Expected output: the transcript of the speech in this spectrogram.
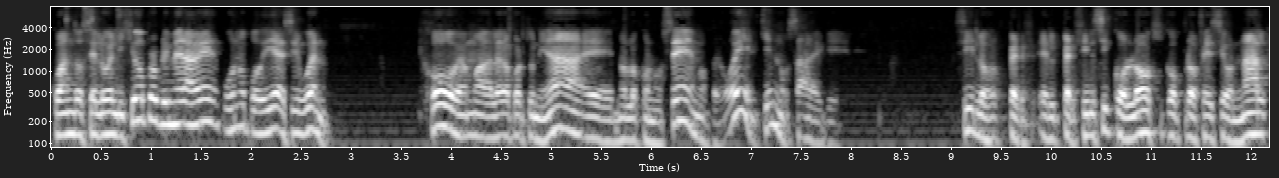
Cuando se lo eligió por primera vez, uno podía decir, bueno, joven, vamos a darle la oportunidad, eh, no lo conocemos, pero oye, ¿quién no sabe que sí, el perfil psicológico, profesional,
